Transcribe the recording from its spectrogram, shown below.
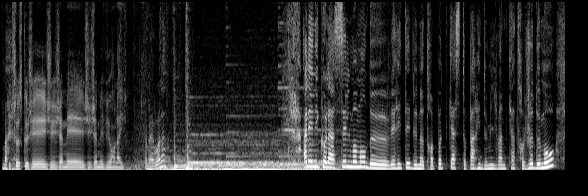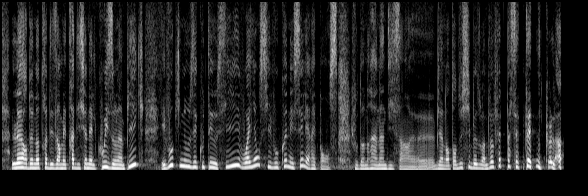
Bah. quelque chose que j'ai jamais jamais vu en live. Eh ben voilà. Allez Nicolas, c'est le moment de vérité de notre podcast Paris 2024 Jeux de mots, l'heure de notre désormais traditionnel quiz olympique. Et vous qui nous écoutez aussi, voyons si vous connaissez les réponses. Je vous donnerai un indice, hein, euh, bien entendu, si besoin. Ne vous faites pas cette tête Nicolas.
